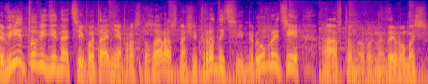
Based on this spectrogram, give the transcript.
Відповіді на ці питання просто зараз в нашій традиційній рубриці Автоновини дивимось.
